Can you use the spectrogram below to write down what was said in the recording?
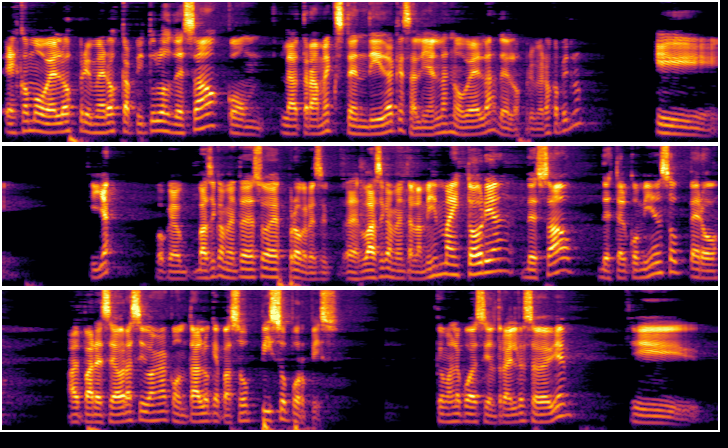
Es como ver los primeros capítulos de Sao con la trama extendida que salía en las novelas de los primeros capítulos. Y. Y ya. Porque básicamente eso es Progressive. Es básicamente la misma historia de Sao desde el comienzo, pero al parecer ahora sí van a contar lo que pasó piso por piso. ¿Qué más le puedo decir? El trailer se ve bien y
